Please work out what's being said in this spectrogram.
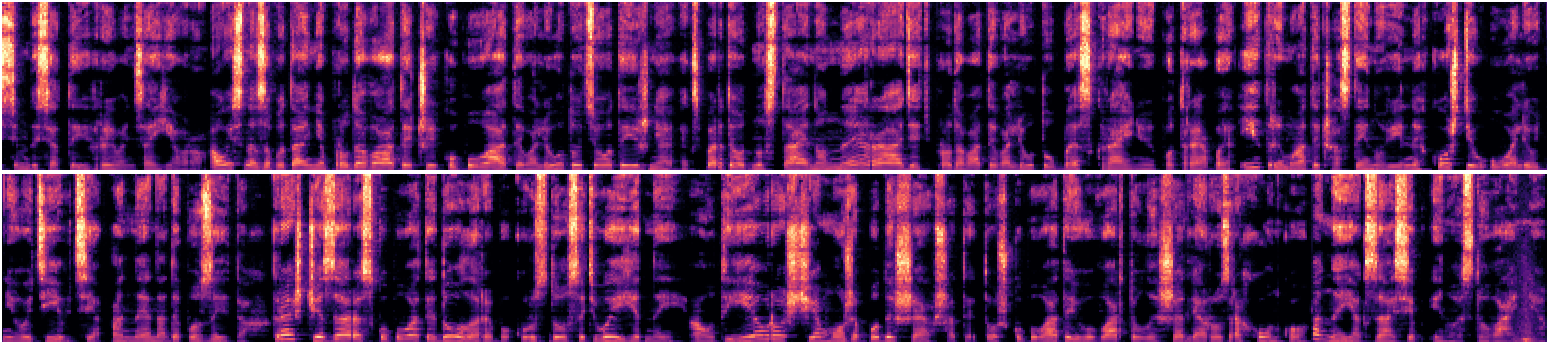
46,80 гривень за євро. А ось на запитання продавати чи купувати валюту цього тижня експерти одностайно не радять продавати валюту без крайньої потреби і тримати частину вільних коштів у валютній готівці, а не на депозитах. Краще зараз купувати долари, бо курс досить вигідний. А от євро ще може подешевшати, тож купувати його варто лише для розрахунку, а не як засіб інвестування.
